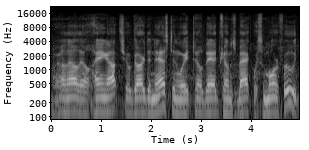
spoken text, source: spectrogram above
Well, now they'll hang out. She'll guard the nest and wait till Dad comes back with some more food.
